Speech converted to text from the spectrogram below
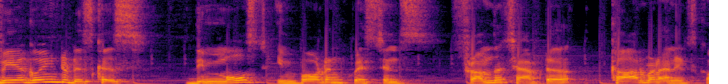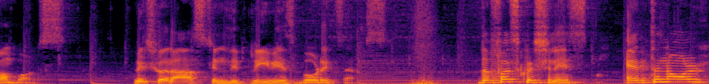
We are going to discuss the most important questions from the chapter Carbon and its compounds, which were asked in the previous board exams. The first question is Ethanol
